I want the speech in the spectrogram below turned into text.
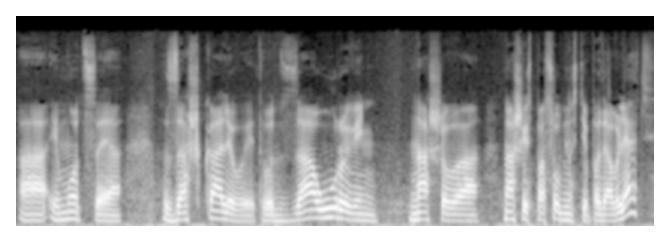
а, эмоция зашкаливает вот за уровень нашего, нашей способности подавлять,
